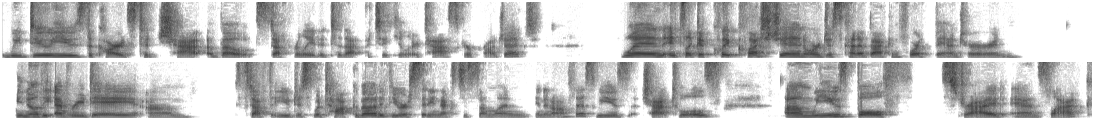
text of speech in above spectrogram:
we do use the cards to chat about stuff related to that particular task or project. When it's like a quick question or just kind of back and forth banter and you know the everyday um, stuff that you just would talk about if you were sitting next to someone in an office, we use chat tools. Um, we use both Stride and Slack.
